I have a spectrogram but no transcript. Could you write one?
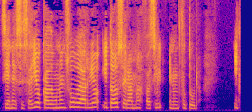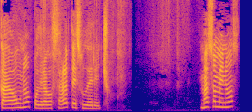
Si es necesario, cada uno en su barrio y todo será más fácil en un futuro. Y cada uno podrá gozar de su derecho. Más o menos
